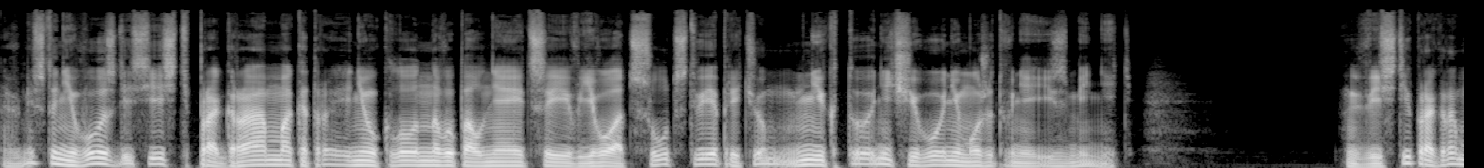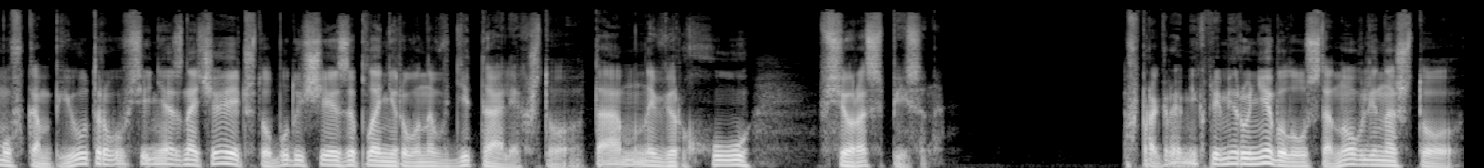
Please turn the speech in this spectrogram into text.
Вместо него здесь есть программа, которая неуклонно выполняется и в его отсутствие, причем никто ничего не может в ней изменить. Ввести программу в компьютер вовсе не означает, что будущее запланировано в деталях, что там наверху все расписано. В программе, к примеру, не было установлено, что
